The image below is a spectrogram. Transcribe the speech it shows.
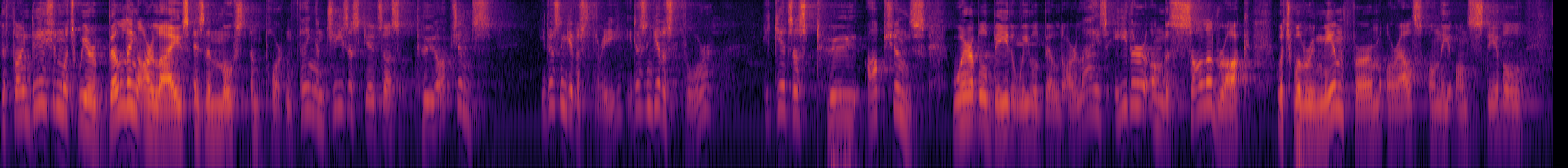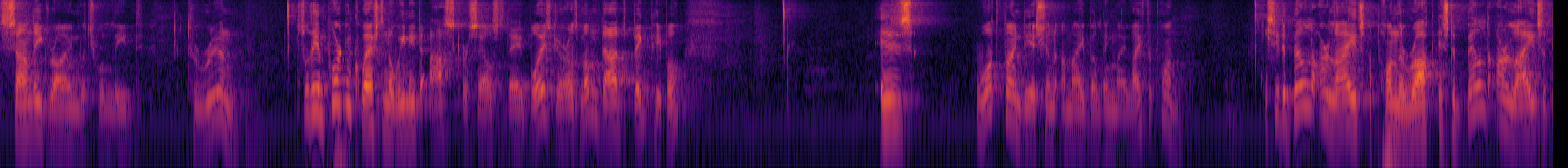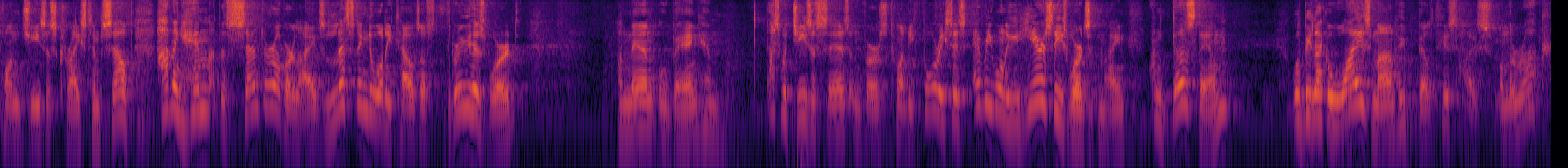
The foundation which we are building our lives is the most important thing, and Jesus gives us two options. He doesn't give us three, He doesn't give us four, He gives us two options where it will be that we will build our lives either on the solid rock, which will remain firm, or else on the unstable, sandy ground, which will lead to ruin. So, the important question that we need to ask ourselves today, boys, girls, mum, dads, big people, is what foundation am I building my life upon? You see, to build our lives upon the rock is to build our lives upon Jesus Christ Himself, having Him at the center of our lives, listening to what He tells us through His Word, and then obeying Him. That's what Jesus says in verse 24. He says, Everyone who hears these words of mine and does them will be like a wise man who built his house on the rock.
